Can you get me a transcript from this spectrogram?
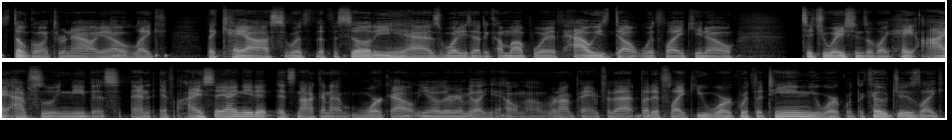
still going through now. You know, like the chaos with the facility he has, what he's had to come up with, how he's dealt with like you know situations of like, hey, I absolutely need this. And if I say I need it, it's not going to work out. You know, they're going to be like, hell no, we're not paying for that. But if like you work with the team, you work with the coaches, like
